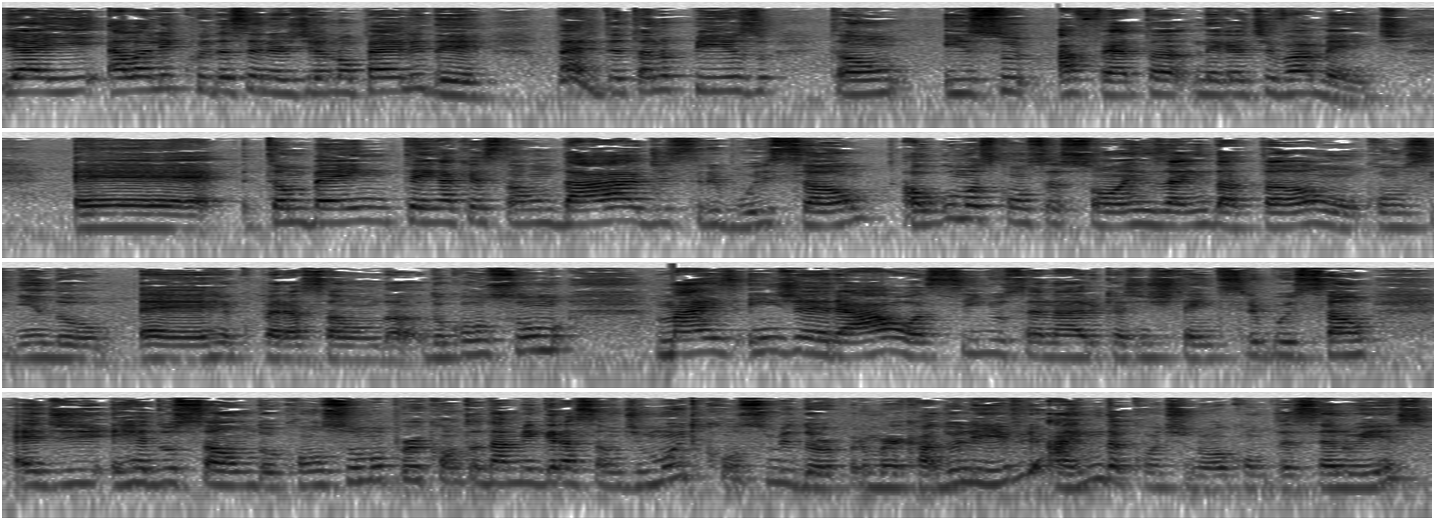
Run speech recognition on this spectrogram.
e aí ela liquida essa energia no PLD. O PLD está no piso, então isso afeta negativamente. É, também tem a questão da distribuição. Algumas concessões ainda estão conseguindo é, recuperação do, do, consumo, mas em geral, assim, o cenário que a gente tem em distribuição é de redução do consumo por conta da migração de muito consumidor para o Mercado Livre. Ainda continua acontecendo isso.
